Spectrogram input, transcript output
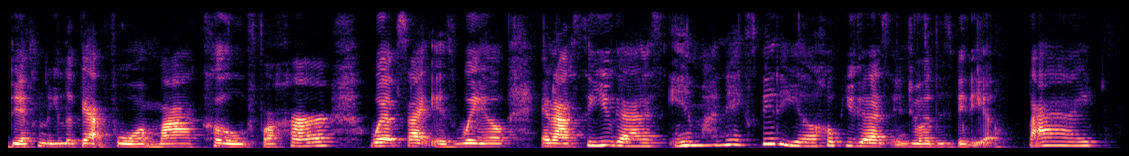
definitely look out for my code for her website as well. And I'll see you guys in my next video. Hope you guys enjoyed this video. Bye.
